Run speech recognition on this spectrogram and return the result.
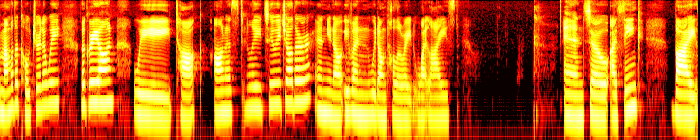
remember the culture that we agree on? We talk honestly to each other and you know even we don't tolerate white lies. And so i think by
